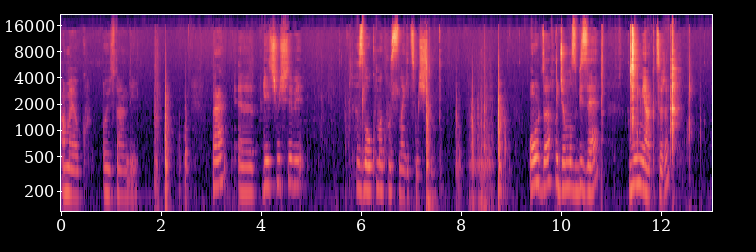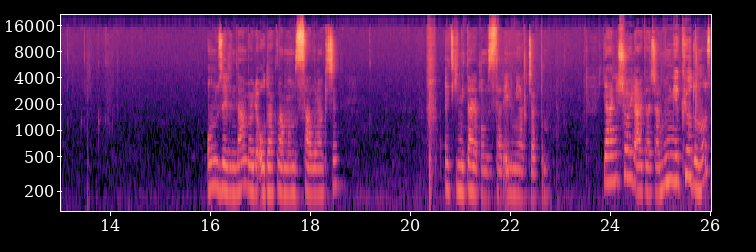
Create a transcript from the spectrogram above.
Ama yok. O yüzden değil. Ben e, geçmişte bir hızlı okuma kursuna gitmiştim. Orada hocamız bize mum yaktırıp onun üzerinden böyle odaklanmamızı sağlamak için etkinlikler yapmamızı isterdi. Elimi yakacaktım. Yani şöyle arkadaşlar mum yakıyordunuz.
